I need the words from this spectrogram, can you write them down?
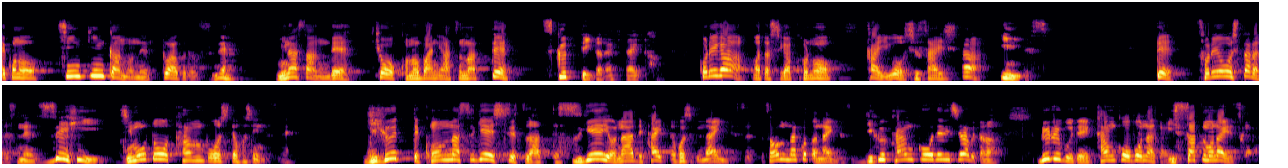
で、この親近感のネットワークですね、皆さんで今日この場に集まって作っていただきたいと。これが私がこの会を主催した意味です。で、それをしたらですね、ぜひ地元を探訪してほしいんですね。岐阜ってこんなすげえ施設あってすげえよなって帰ってほしくないんです。そんなことないんです。岐阜観光で調べたら、ルルブで観光本なんか一冊もないですから。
